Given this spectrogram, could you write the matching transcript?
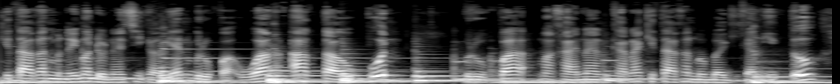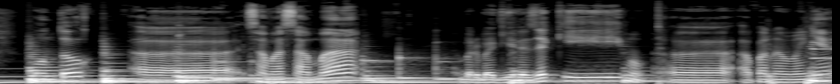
Kita akan menerima donasi kalian berupa uang ataupun berupa makanan. Karena kita akan membagikan itu untuk sama-sama uh, berbagi rezeki uh, apa namanya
